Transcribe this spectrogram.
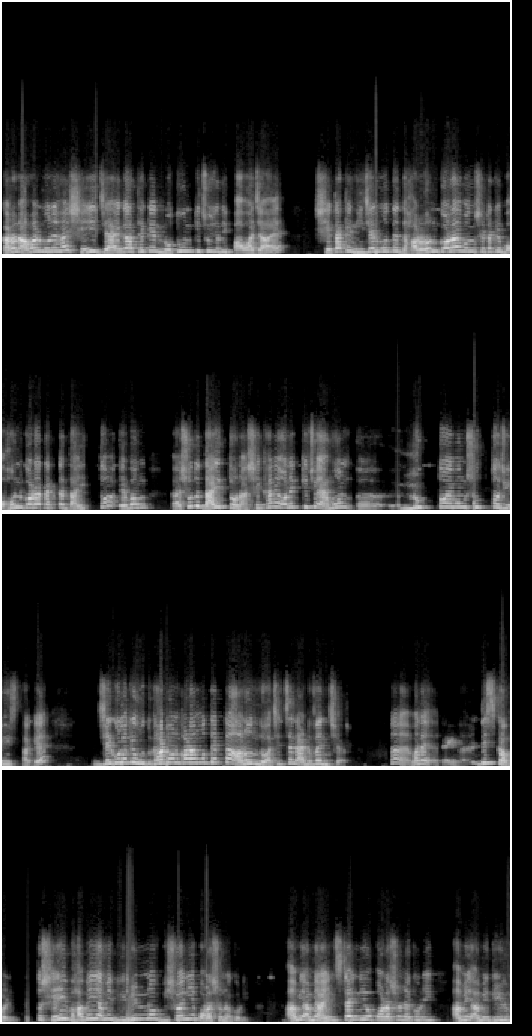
কারণ আমার মনে হয় সেই জায়গা থেকে নতুন কিছু যদি পাওয়া যায় সেটাকে নিজের মধ্যে ধারণ করা এবং সেটাকে বহন করার একটা দায়িত্ব এবং শুধু দায়িত্ব না সেখানে অনেক কিছু এমন লুপ্ত এবং সুপ্ত জিনিস থাকে যেগুলোকে উদ্ঘাটন করার মধ্যে একটা আনন্দ আছে ইটস অ্যান অ্যাডভেঞ্চার হ্যাঁ মানে ডিসকভারি তো সেইভাবেই আমি বিভিন্ন বিষয় নিয়ে পড়াশোনা করি। আমি আমি আইনস্টাইন নিয়েও পড়াশোনা করি আমি আমি দীর্ঘ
